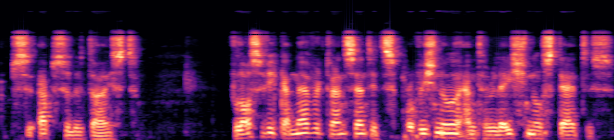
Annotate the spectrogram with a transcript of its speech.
abs absolutized. Philosophy can never transcend its provisional and relational status.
